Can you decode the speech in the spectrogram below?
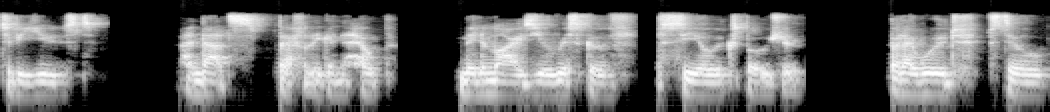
to be used. And that's definitely going to help minimize your risk of CO exposure. But I would still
